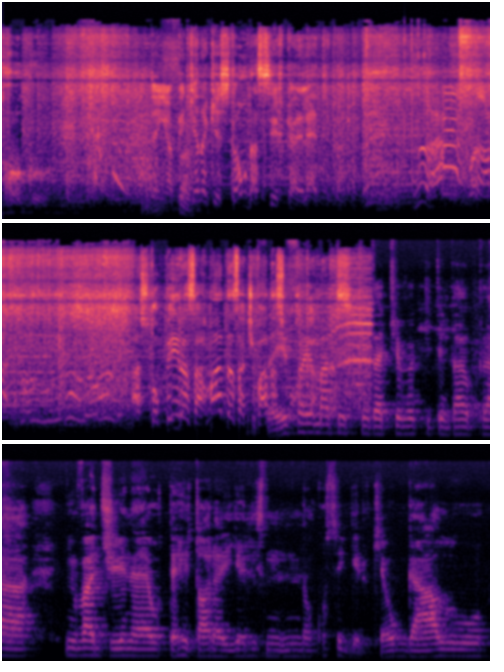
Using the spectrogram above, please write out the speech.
Fogo. Tem a pequena questão da cerca elétrica. As topeiras armadas ativadas aí foi uma tentativa que tentaram pra invadir né, o território aí eles não conseguiram, que é o galo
